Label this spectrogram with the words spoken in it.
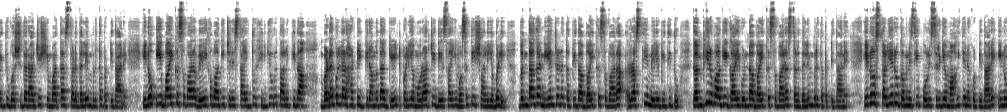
ಐದು ವರ್ಷದ ರಾಜೇಶ್ ಎಂಬಾತ ಸ್ಥಳದಲ್ಲೇ ಮೃತಪಟ್ಟಿದ್ದಾನೆ. ಇನ್ನು ಈ ಬೈಕ್ ಸವಾರ ವೇಗವಾಗಿ ಚಲಿಸ್ತಾ ಇದ್ದು, ಹಿರಿಯೂರು ತಾಲೂಕಿನ ಬಡಗೊಲ್ಲರಹಟ್ಟಿ ಗ್ರಾಮದ ಗೇಟ್ ಬಳಿಯ ಮೊರಾರ್ಜಿ ದೇಸಾಯಿ ವಸತಿ ಶಾಲೆಯ ಬಳಿ ಬಂದಾಗ ನಿಯಂತ್ರಣ ತಪ್ಪಿದ ಬೈಕ್ ಸವಾರ ರಸ್ತೆಯ ಮೇಲೆ ಬಿದ್ದಿದ್ದು, ಗಂಭೀರವಾಗಿ ಗಾಯಗೊಂಡ ಬೈಕ್ ಸವಾರ ಸ್ಥಳದಲ್ಲಿ ಮೃತಪಟ್ಟಿದ್ದಾನೆ. ಇನ್ನು ಸ್ಥಳೀಯರು ಗಮನಿಸಿ ಪೊಲೀಸರಿಗೆ ಮಾಹಿತಿಯನ್ನು ಕೊಟ್ಟಿದ್ದಾರೆ. ಇನ್ನು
